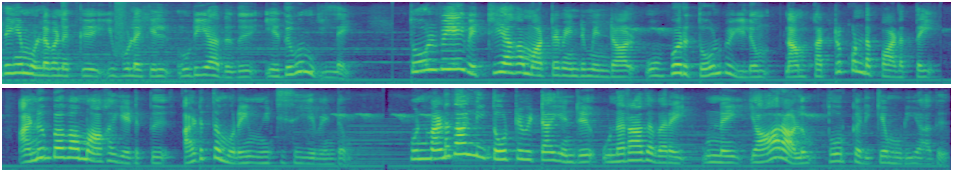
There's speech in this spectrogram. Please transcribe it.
இதயம் உள்ளவனுக்கு இவ்வுலகில் முடியாதது எதுவும் இல்லை. தோல்வியை வெற்றியாக மாற்ற வேண்டும் என்றால் ஒவ்வொரு தோல்வியிலும் நாம் கற்றுக்கொண்ட பாடத்தை அனுபவமாக எடுத்து அடுத்த முறை முயற்சி செய்ய வேண்டும். உன் மனதால் நீ தோற்றுவிட்டாய் என்று உணராத வரை உன்னை யாராலும் தோற்கடிக்க முடியாது.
